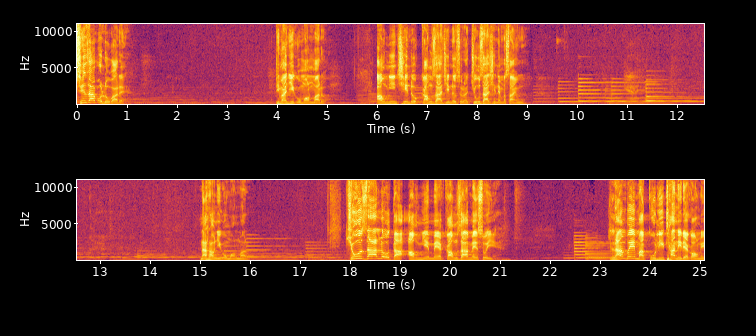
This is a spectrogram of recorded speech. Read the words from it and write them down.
စဉ်းစားဖို့လိုပါတယ်ဒီမှာညီကိုမောင်မတို့အောင်မြင်ခြင်းတို့ကောင်းစားခြင်းတို့ဆိုတာကြိုးစားခြင်းနဲ့မဆိုင်ဘူးနားထောင်ညီကိုမောင်မတို့ကြိုးစားလို့သာအောင်မြင်မယ်ကောင်းစားမယ်ဆိုရင် လမ်းဘေးမှာကူလီထားနေတဲ့ကောင်တွေ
